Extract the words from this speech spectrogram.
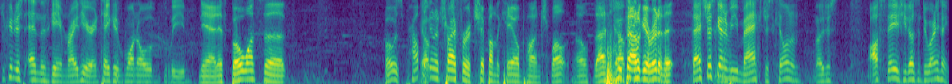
you can just end this game right here and take a 1-0 lead. Yeah, and if Bo wants to. Bo is probably Yep. going to try for a chip on the KO punch. Well, oh, that Yep. that'll get rid of it. That's just gonna be Mac just killing him. Uh, just off stage, he doesn't do anything.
